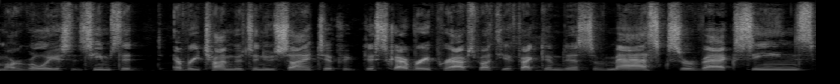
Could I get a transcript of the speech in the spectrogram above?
Margolius, it seems that every time there's a new scientific discovery, perhaps about the effectiveness of masks or vaccines,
